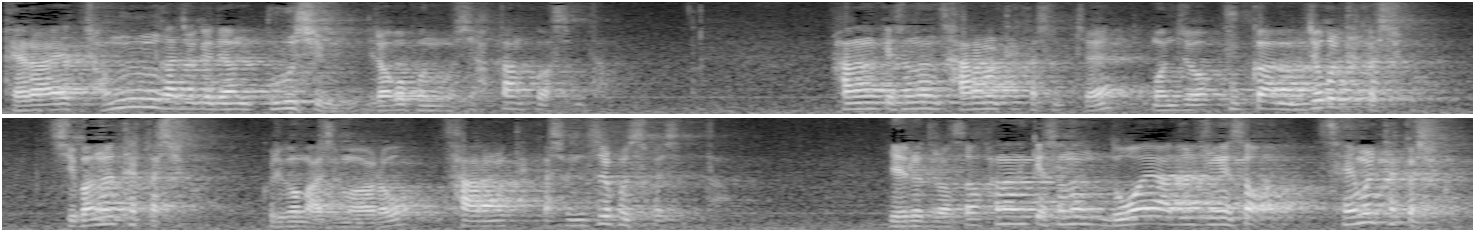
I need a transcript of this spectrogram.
베라의 전 가족에 대한 부르심이라고 보는 것이 합당할 것 같습니다. 하나님께서는 사람을 택하실 때 먼저 국가 민족을 택하시고 집안을 택하시고 그리고 마지막으로 사람을 택하시는 것을 볼 수가 있습니다. 예를 들어서 하나님께서는 노아의 아들 중에서 샘을 택하시고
